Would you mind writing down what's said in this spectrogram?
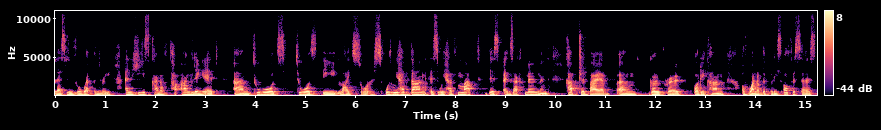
less lethal weaponry, and he's kind of angling it um, towards towards the light source. What we have done is we have mapped this exact moment captured by a GoPro body cam of one of the police officers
